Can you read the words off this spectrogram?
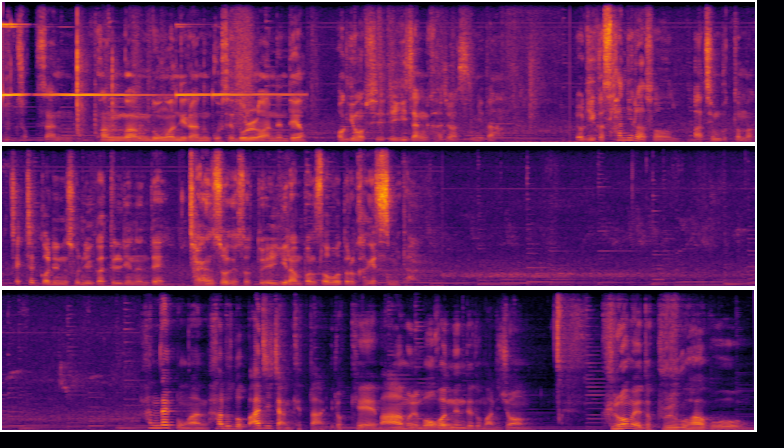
무척산 관광농원이라는 곳에 놀러 왔는데요. 어김없이 일기장을 가져왔습니다 여기가 산이라서 아침부터 막 짹짹거리는 소리가 들리는데 자연 속에서 또 일기를 한번 써보도록 하겠습니다. 한 달 동안 하루도 빠지지 않겠다 이렇게 마음을 먹었는데도 말이죠. 그럼에도 불구하고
